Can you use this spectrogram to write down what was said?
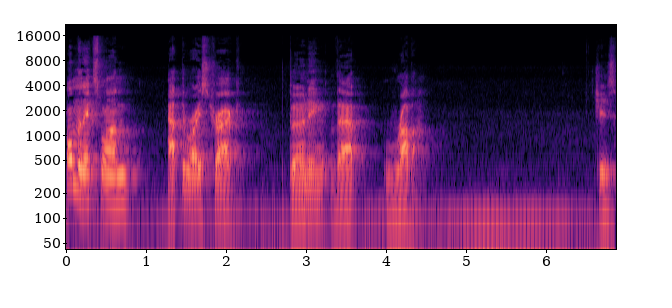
on the next one at the racetrack, burning that rubber. Cheers.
